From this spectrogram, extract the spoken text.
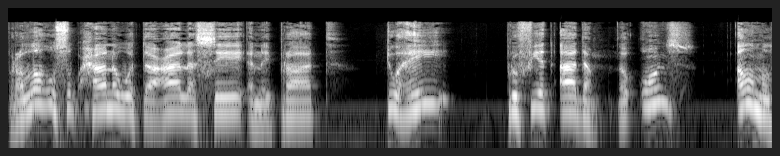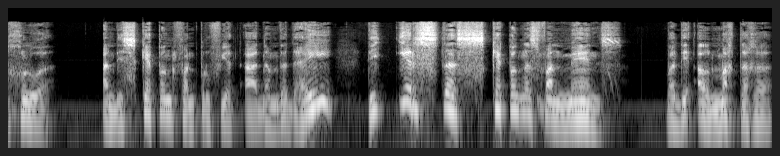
waar Allah subhanahu wa ta'ala sê en hy praat toe hy profeet Adam. Nou ons almal glo aan die skepping van profeet Adam dat hy die eerste skepping is van mens wat die Almagtige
